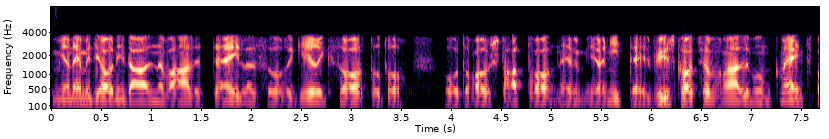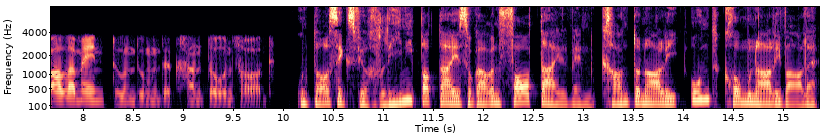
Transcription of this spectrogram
Wir nehmen ja auch nicht allen Wahlen teil, also Regierungsrat oder, oder auch Stadtrat nehmen wir ja nicht teil. Bei uns geht es ja vor allem um Gemeindeparlament und um den Kantonsrat. Und da ist es für kleine Parteien sogar ein Vorteil, wenn kantonale und kommunale Wahlen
